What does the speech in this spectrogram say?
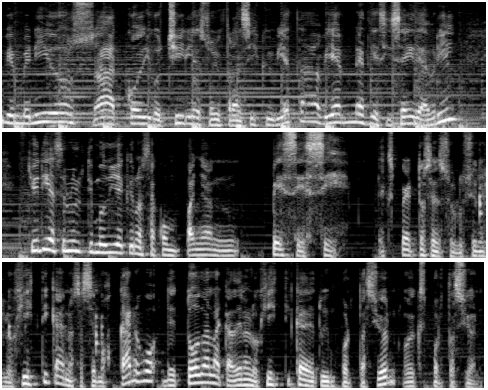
bienvenidos a Código Chile, soy Francisco Ibieta, viernes 16 de abril y hoy día es el último día que nos acompañan PCC, expertos en soluciones logísticas, nos hacemos cargo de toda la cadena logística de tu importación o exportación.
